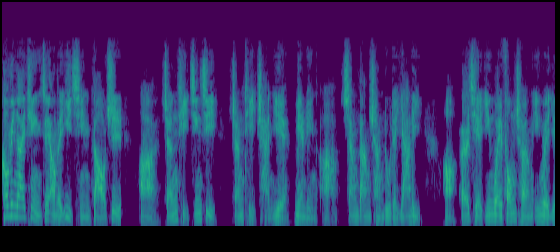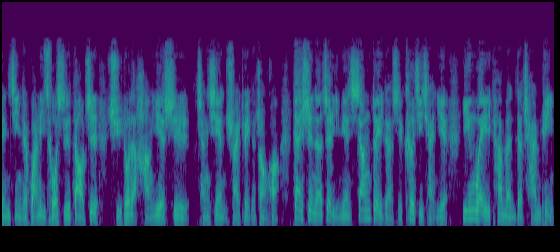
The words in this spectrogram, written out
：COVID-19 这样的疫情导致啊整体经济、整体产业面临啊相当程度的压力。啊，而且因为封城，因为严谨的管理措施，导致许多的行业是呈现衰退的状况。但是呢，这里面相对的是科技产业，因为他们的产品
